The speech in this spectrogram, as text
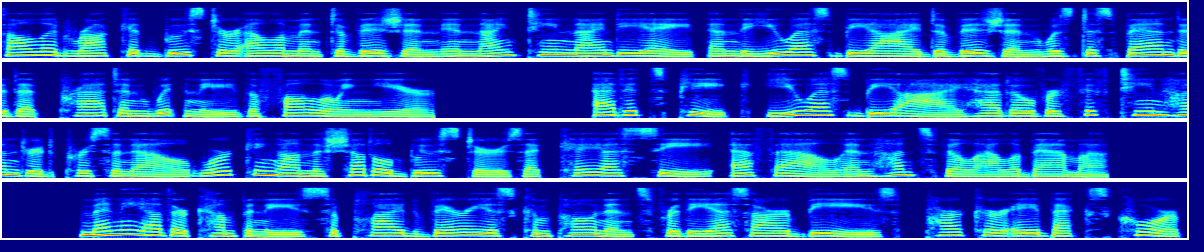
Solid Rocket Booster Element Division in 1998 and the USBI division was disbanded at Pratt & Whitney the following year. At its peak, USBI had over 1,500 personnel working on the shuttle boosters at KSC, FL and Huntsville, Alabama. Many other companies supplied various components for the SRBs, Parker Abex Corp.,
